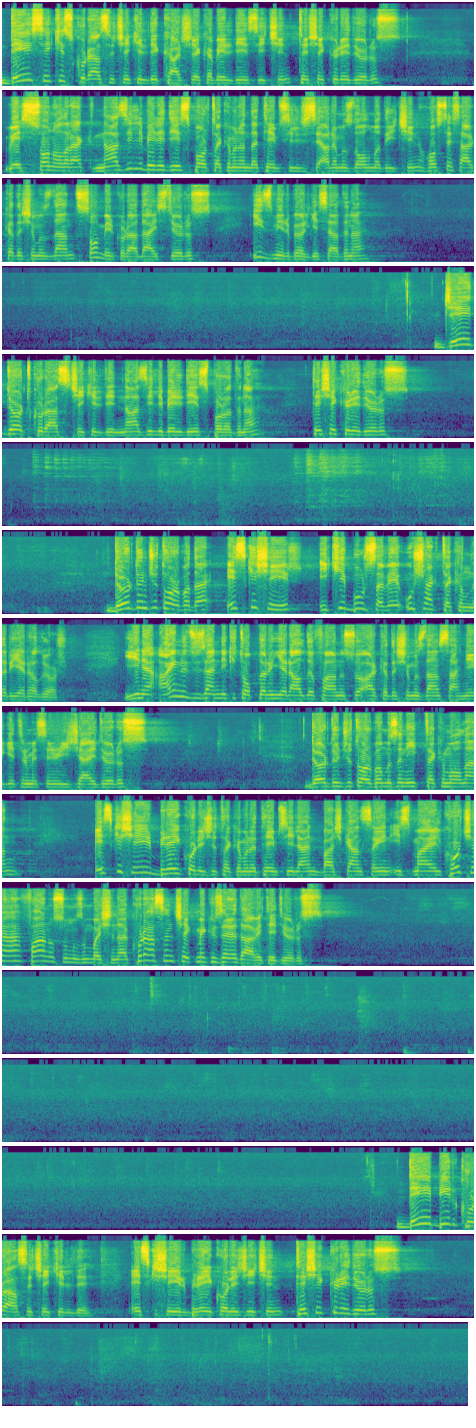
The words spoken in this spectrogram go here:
D8 kurası çekildi Karşıyaka Belediyesi için. Teşekkür ediyoruz. Ve son olarak Nazilli Belediye Spor takımının da temsilcisi aramızda olmadığı için hostes arkadaşımızdan son bir kura daha istiyoruz. İzmir bölgesi adına. C4 kurası çekildi Nazilli Belediye Spor adına. Teşekkür ediyoruz. Dördüncü torbada Eskişehir, iki Bursa ve Uşak takımları yer alıyor. Yine aynı düzendeki topların yer aldığı fanusu arkadaşımızdan sahneye getirmesini rica ediyoruz. Dördüncü torbamızın ilk takımı olan Eskişehir Birey Koleji takımını temsilen Başkan Sayın İsmail Koç'a fanusumuzun başına kurasını çekmek üzere davet ediyoruz. D1 kurası çekildi. Eskişehir Birey Koleji için teşekkür ediyoruz.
